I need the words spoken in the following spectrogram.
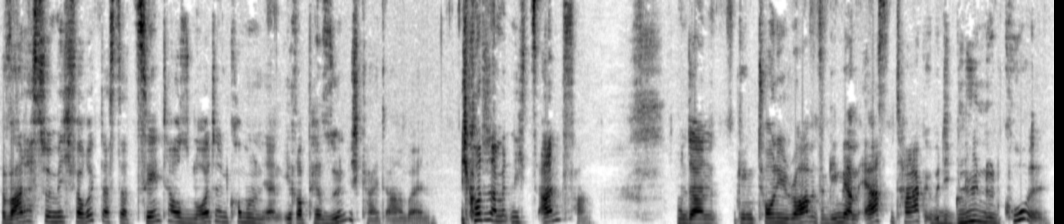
da war das für mich verrückt, dass da 10.000 Leute hinkommen und an ihrer Persönlichkeit arbeiten. Ich konnte damit nichts anfangen. Und dann ging Tony Robbins, dann gingen wir am ersten Tag über die glühenden Kohlen.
